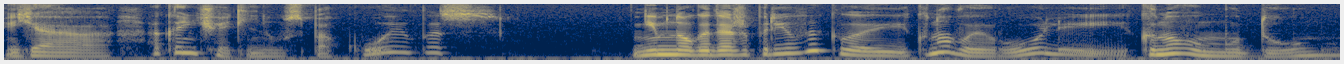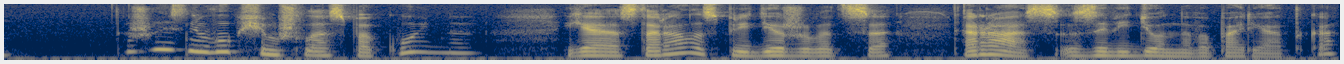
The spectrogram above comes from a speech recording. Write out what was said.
Я окончательно успокоилась, немного даже привыкла и к новой роли, и к новому дому. Жизнь, в общем, шла спокойно, я старалась придерживаться раз заведенного порядка.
